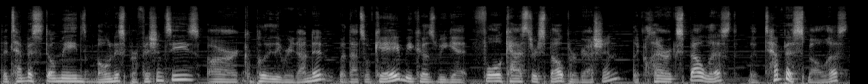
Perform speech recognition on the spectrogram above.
The Tempest Domain's bonus proficiencies are completely redundant, but that's okay because we get full caster spell progression, the Cleric spell list, the Tempest spell list,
